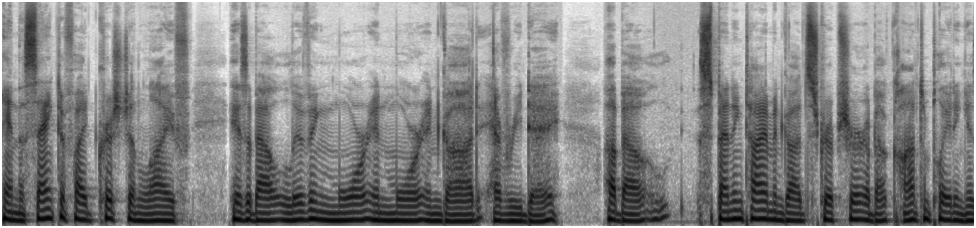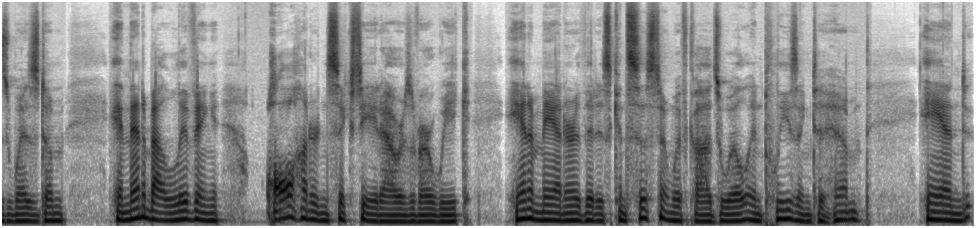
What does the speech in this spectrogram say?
And the sanctified Christian life is about living more and more in God every day, about spending time in God's scripture, about contemplating his wisdom, and then about living all 168 hours of our week in a manner that is consistent with God's will and pleasing to him. And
